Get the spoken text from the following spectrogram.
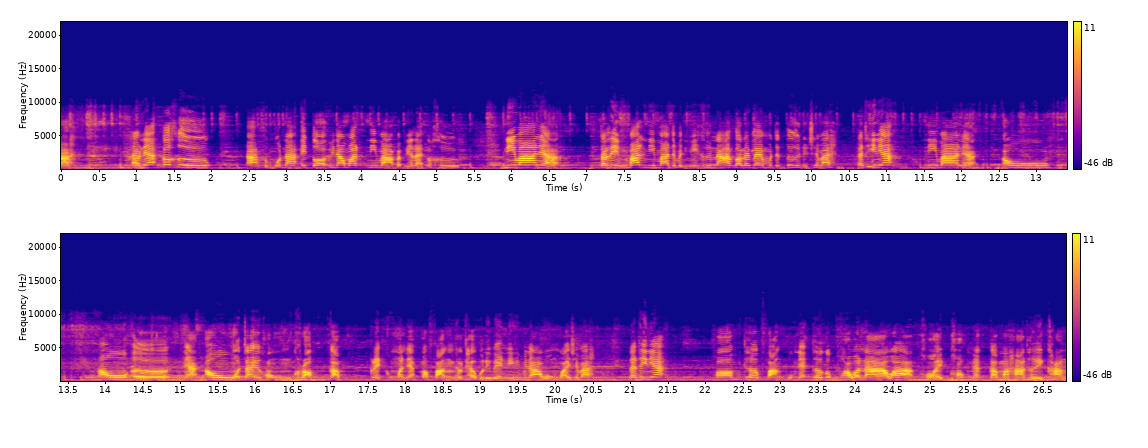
อะแถวเนี้ยก็คืออะสมมุตินะไอตัววินาวัตนีมาแบบนี้แหละก็คือนีมาเนี่ยตลิ่งบ้านนีมาจะเป็นอย่างนี้คือน้ำตอนแรก ๆ มันจะตื้นอยู่ใช่ไหมแล้วทีเนี้ยนีมาเนี่ยเอาเอาเออเนี่ยเอาหัวใจของครอกกับเกร็ดของมันเนี่ยมาฝังแถวๆบริเวณนี้ที่วินาวงไว้ใช่ไหมแล้วทีเนี้ย พอเธอฝังปุ๊บเนี่ยเธอก็ภาวนาว่าขอให้คอกเนี่ยกลับมาหาเธออีกครั้ง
